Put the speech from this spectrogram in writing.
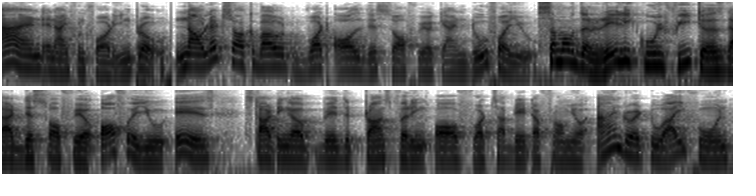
and an iPhone 14 Pro. Now let's talk about what all this software can do for you. Some of the really cool features that this software offer you is starting up with transferring of WhatsApp data from your Android to iPhone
